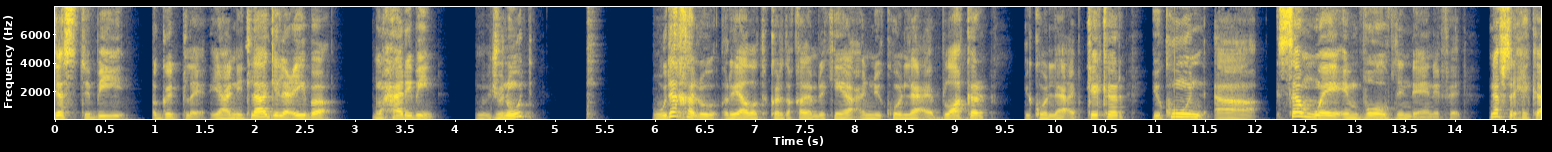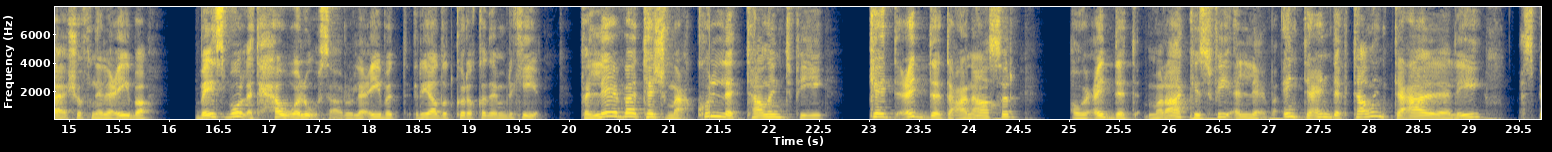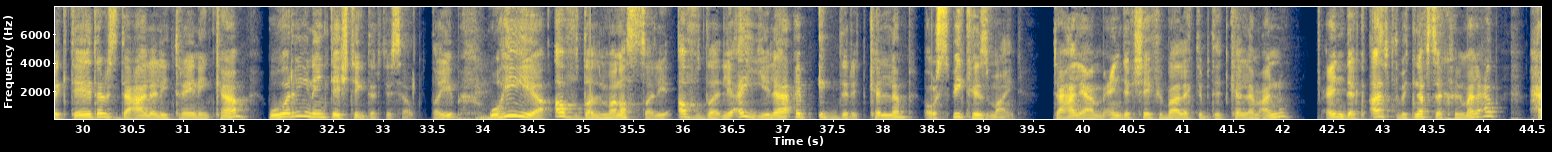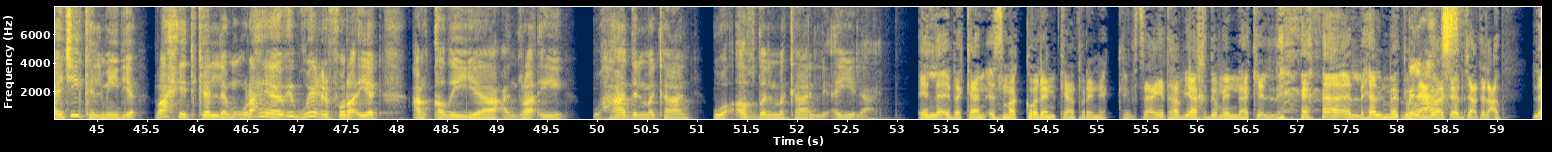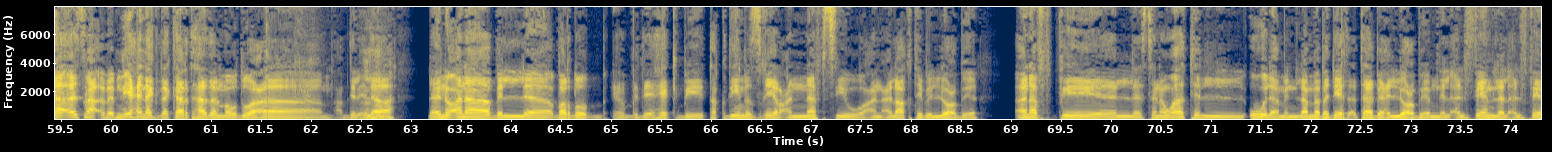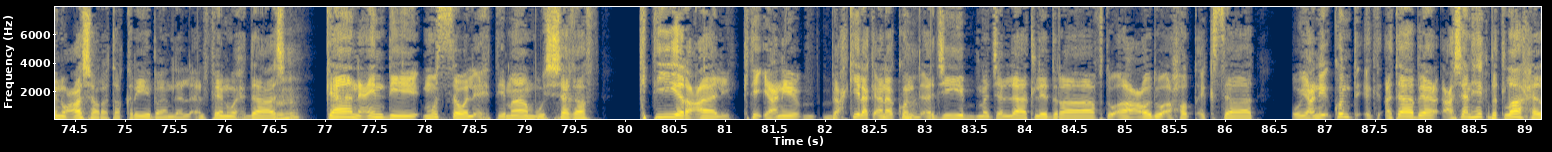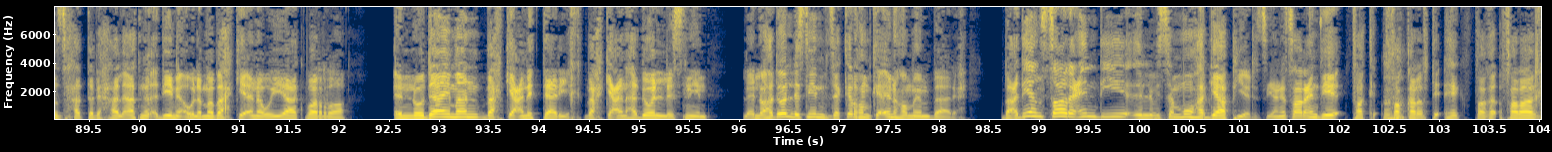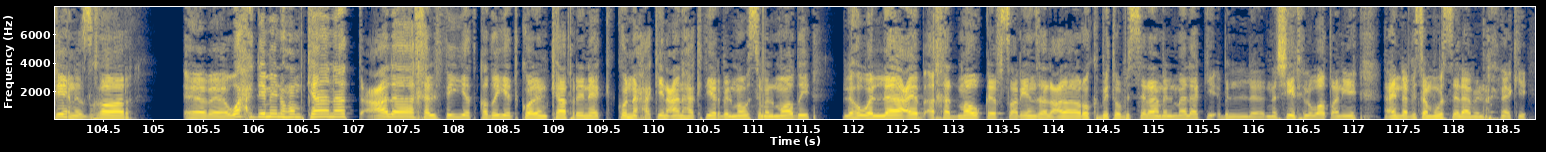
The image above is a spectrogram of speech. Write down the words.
just to be a good player. يعني تلاقي لعيبة محاربين جنود ودخلوا رياضة كرة القدم الأمريكية أنه يكون لاعب بلوكر يكون لاعب كيكر يكون uh, some way involved in the NFL نفس الحكاية شفنا لعيبة بيسبول تحولوا وصاروا لعيبة رياضة كرة القدم الأمريكية. فاللعبة تجمع كل ال talent في عدة عناصر أو عدة مراكز في اللعبة. أنت عندك talent تعال لي spectators تعال لي training camp وورينا أنت إيش تقدر تسوي. طيب؟ وهي أفضل منصة لأفضل لأي لاعب يقدر يتكلم أو speak his mind تعال يا عم عندك شيء في بالك تبي تتكلم عنه؟ عندك اثبت نفسك في الملعب؟ حيجيك الميديا راح يتكلموا وراح يبغوا يعرفوا رأيك عن قضية عن رأي وهذا المكان هو أفضل مكان لأي لاعب. إلا إذا كان اسمك كولين كابرينيك. ساعتها بياخذوا منك الهلمت وممنوع ترجع تلعب. لا اسمع منيح إنك ذكرت هذا الموضوع آه، عبد الإله لأنه أنا بال برضه بدي هيك بتقديم صغير عن نفسي وعن علاقتي باللعبة. أنا في السنوات الأولى من لما بديت أتابع اللعبة من ال 2000 لل 2010 تقريبا لل 2011 كان عندي مستوى الاهتمام والشغف كتير عالي. كتير يعني بحكي لك أنا كنت أجيب مجلات لدرافت وأقعد وأحط إكسات ويعني كنت أتابع عشان هيك بتلاحظ حتى بحلقاتنا القديمة أو لما بحكي أنا وياك برا إنه دائما بحكي عن التاريخ بحكي عن هدول السنين لأنه هدول السنين بذكرهم كأنهم امبارح. بعدين صار عندي اللي بسموها جاب ييرز يعني صار عندي فك فقر هيك فراغين صغار واحدة منهم كانت على خلفية قضية كولين كابرينيك. كنا حكينا عنها كثير بالموسم الماضي اللي هو اللاعب أخذ موقف صار ينزل على ركبته بالسلام الملكي بالنشيد الوطني عندنا بسموه السلام الملكي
